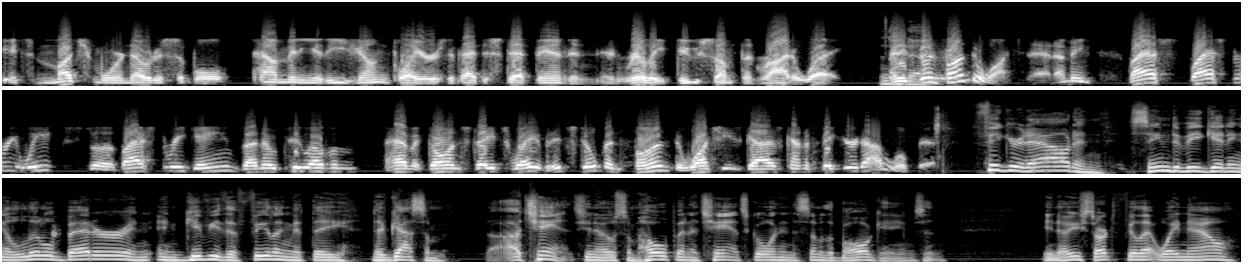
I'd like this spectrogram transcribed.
it's much more noticeable how many of these young players have had to step in and, and really do something right away. No and it's been fun to watch that. I mean, last last three weeks, uh, last three games, I know two of them haven't gone state's way, but it's still been fun to watch these guys kind of figure it out a little bit. Figure it out and seem to be getting a little better and, and give you the feeling that they, they've got some a chance, you know, some hope and a chance going into some of the ball games. And, you know, you start to feel that way now,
